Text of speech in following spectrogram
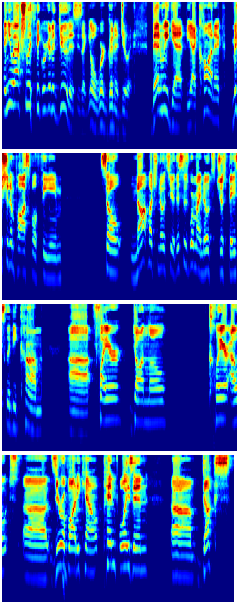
"And you actually think we're gonna do this?" He's like, "Yo, we're gonna do it." Then we get the iconic Mission Impossible theme. So not much notes here. This is where my notes just basically become uh, fire, Donloe, clear out, uh, zero body count, pen poison, um, ducks,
